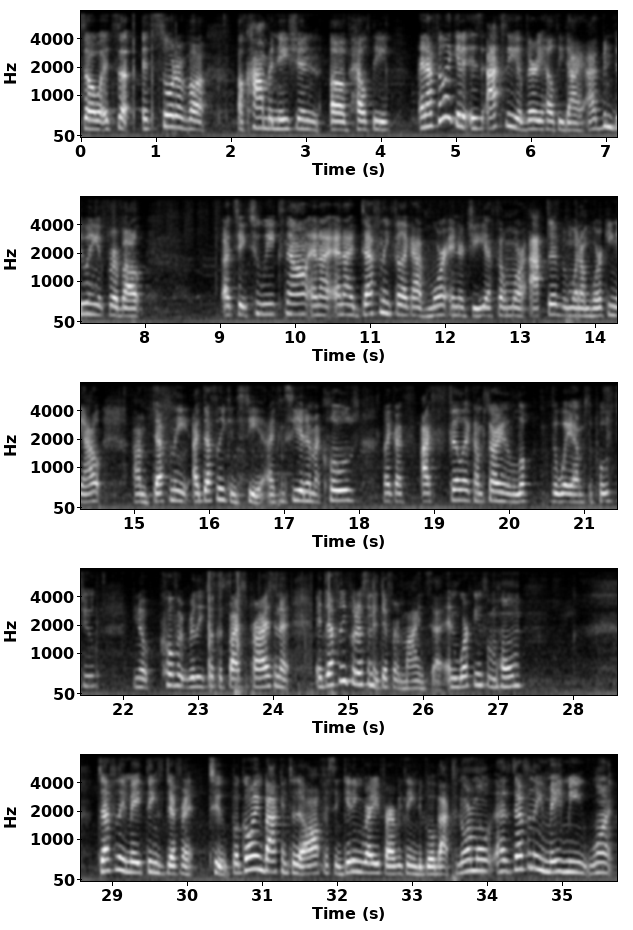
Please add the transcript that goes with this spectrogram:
So it's a it's sort of a a combination of healthy, and I feel like it is actually a very healthy diet. I've been doing it for about I'd say two weeks now, and I and I definitely feel like I have more energy. I feel more active, and when I'm working out, I'm definitely I definitely can see it. I can see it in my clothes. Like I, I feel like I'm starting to look the way I'm supposed to. You know, COVID really took us by surprise, and it it definitely put us in a different mindset. And working from home, definitely made things different too. But going back into the office and getting ready for everything to go back to normal has definitely made me want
